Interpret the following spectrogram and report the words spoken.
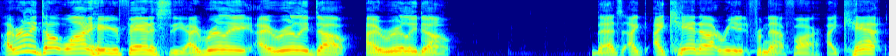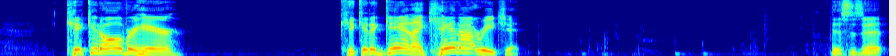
I really don't want to hear your fantasy. I really, I really don't. I really don't. That's I, I cannot read it from that far. I can't kick it over here. Kick it again. I cannot reach it. This is it.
